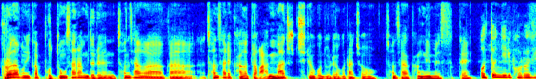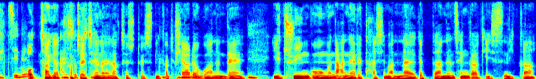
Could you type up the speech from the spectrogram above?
그러다 보니까 보통 사람들은 천사가 천사를 가급적 안 마주치려고 노력을 하죠. 천사가 강림했을 때 어떤 일이 벌어질지는 어, 자기한테 갑자기 없으니까. 재난이 닥칠 수도 있으니까 그렇죠. 피하려고 하는데 네. 이 주인공은 아내를 다시 만나야겠다는 생각이 있으니까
